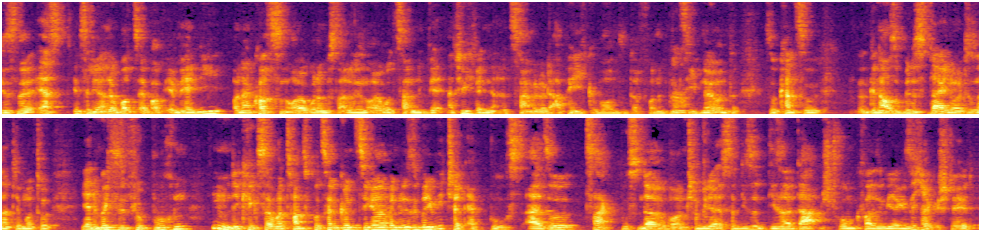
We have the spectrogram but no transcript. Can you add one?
dieses, ne, erst installieren alle WhatsApp auf ihrem Handy und dann kostet es einen Euro, dann müssen alle den Euro zahlen. Wir- Natürlich werden die alle zahlen, weil Leute abhängig geworden sind davon im Prinzip. Ne? Und so kannst du, genauso bindest du deine Leute, so nach dem Motto, ja, du möchtest den Flug buchen, hm, den kriegst du aber 20% günstiger, wenn du das über die WeChat-App buchst. Also, zack, buchst du darüber. Und schon wieder ist dann diese, dieser Datenstrom quasi wieder sichergestellt.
